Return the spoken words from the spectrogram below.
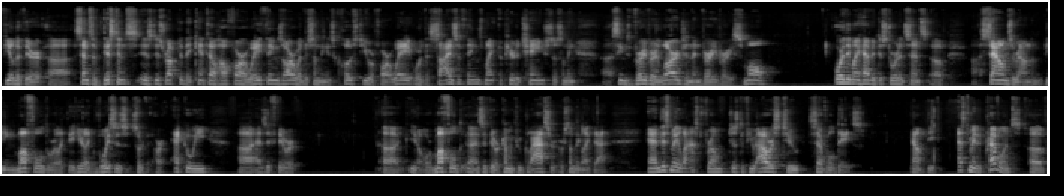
feel that their uh, sense of distance is disrupted. They can't tell how far away things are, whether something is close to you or far away, or the size of things might appear to change. So something uh, seems very, very large and then very, very small. Or they might have a distorted sense of uh, sounds around them being muffled, or like they hear like voices sort of are echoey, uh, as if they were, uh, you know, or muffled as if they were coming through glass or, or something like that. And this may last from just a few hours to several days. Now, the estimated prevalence of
